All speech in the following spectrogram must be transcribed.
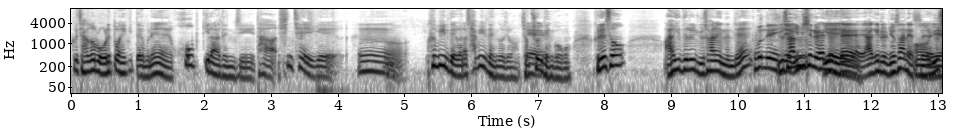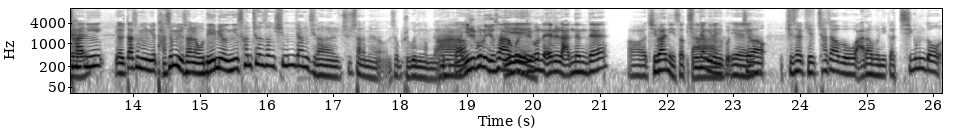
그 작업을 오랫동안 했기 때문에 호흡기라든지 다 신체에 이게 음. 어, 흡입이 되거나 삽입이 된 거죠. 접촉이 예. 된 거고. 그래서 아이들을 유산했는데 그분들이 유산- 임신을 했는데 예, 예. 아기를 유산했어요. 어, 예. 유산이 15명 중에 5명 유산하고 4명이 선천성 심장 질환을 출산하면서 불거진 겁니다. 아, 그러니까 일부는 유산하고 예. 일부는 애를 낳는데 어, 질환이 있었다. 심장 질환이 있고 예. 제가 기사를 계속 찾아보고 알아보니까 지금도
